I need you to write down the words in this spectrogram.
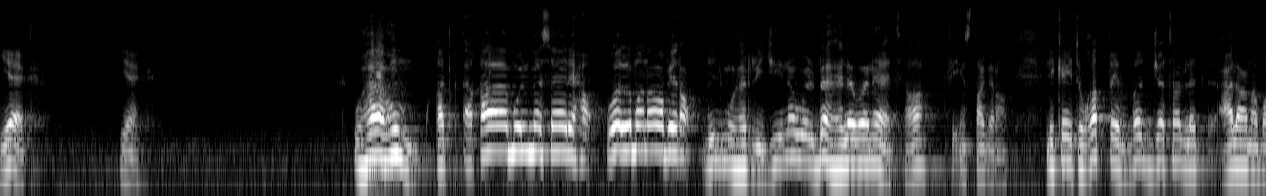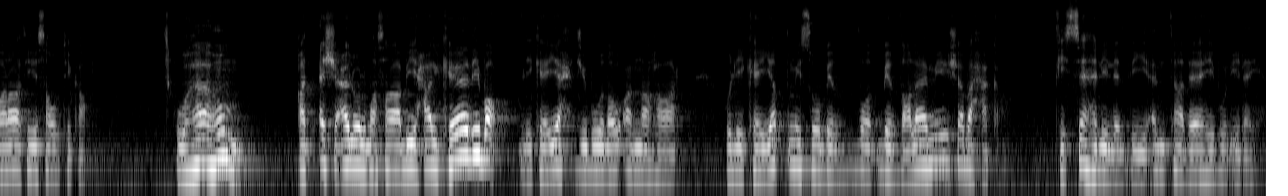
ياك ياك. وها هم قد أقاموا المسارح والمنابر للمهرجين والبهلونات ها في إنستغرام لكي تغطي الضجة على نبرات صوتك. وها هم قد أشعلوا المصابيح الكاذبة لكي يحجبوا ضوء النهار ولكي يطمسوا بالظلام شبحك في السهل الذي أنت ذاهب إليه.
